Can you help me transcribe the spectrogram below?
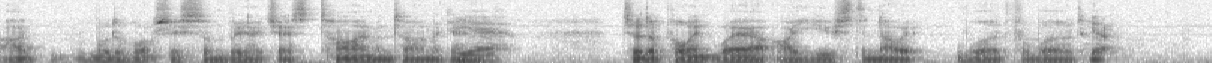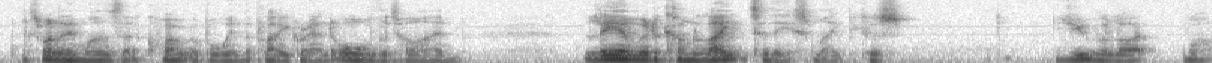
I would have watched this on VHS time and time again. Yeah. To the point where I used to know it word for word. Yeah. It's one of them ones that are quotable in the playground all the time. Liam would have come late to this, mate, because you were like, what,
